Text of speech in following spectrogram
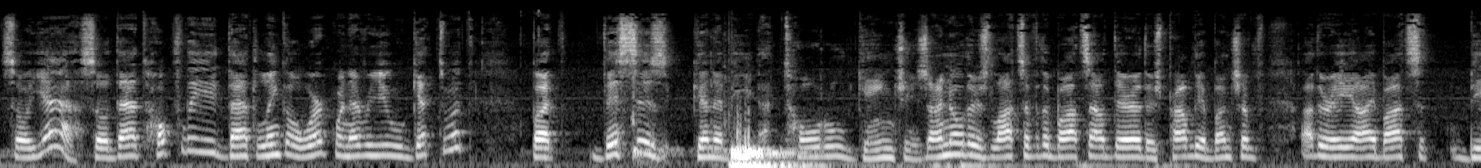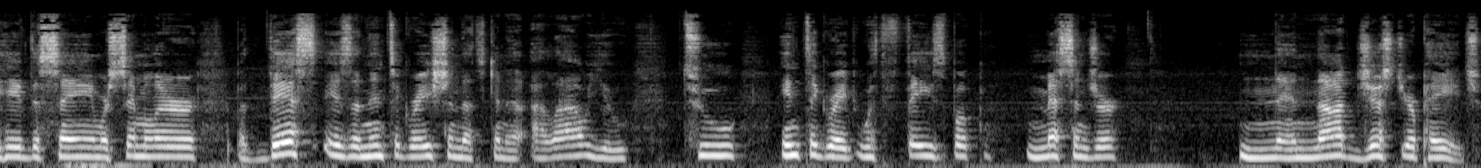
So yeah so that hopefully that link will work whenever you get to it but this is gonna be a total game changer. I know there's lots of other bots out there. There's probably a bunch of other AI bots that behave the same or similar but this is an integration that's going to allow you to integrate with Facebook Messenger and not just your page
